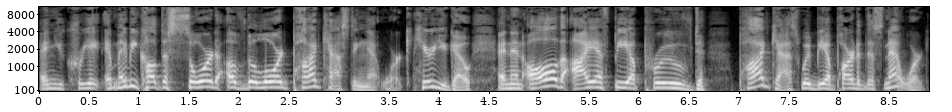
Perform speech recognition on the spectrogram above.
And you create, it may be called the Sword of the Lord podcasting network. Here you go. And then all the IFB approved podcast would be a part of this network.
